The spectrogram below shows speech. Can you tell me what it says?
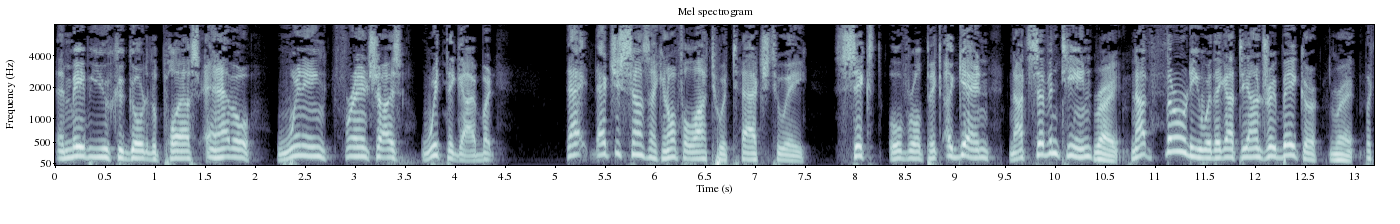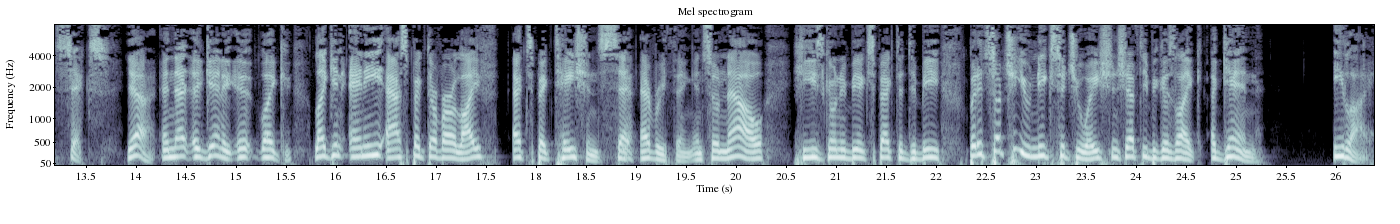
and maybe you could go to the playoffs and have a winning franchise with the guy. But that, that just sounds like an awful lot to attach to a sixth overall pick. Again, not 17, Right. not 30 where they got DeAndre Baker, Right. but six. Yeah, and that again, it, it- like like in any aspect of our life, expectations set everything, and so now he's going to be expected to be. But it's such a unique situation, Shefty, because like again, Eli.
